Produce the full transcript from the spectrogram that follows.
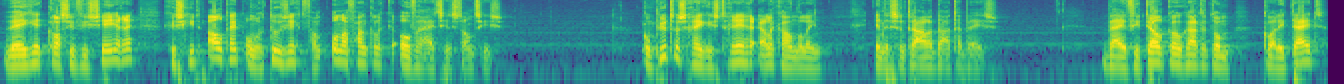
wegen, klassificeren geschiet altijd onder toezicht van onafhankelijke overheidsinstanties. Computers registreren elke handeling in de centrale database. Bij Vitelco gaat het om kwaliteit,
